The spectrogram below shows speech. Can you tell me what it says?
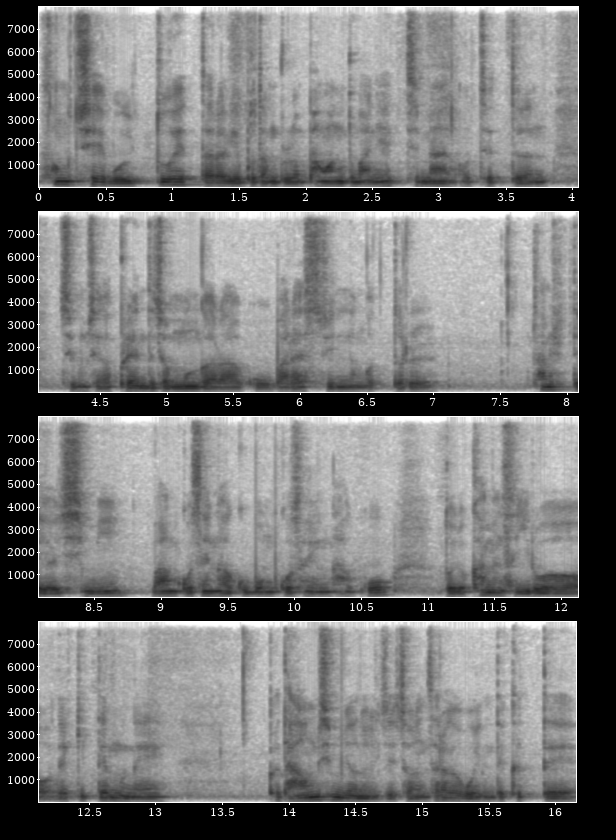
성취에 몰두했다라기보단 물론 방황도 많이 했지만 어쨌든 지금 제가 브랜드 전문가라고 말할 수 있는 것들을 30대 열심히 마음고생하고 몸고생하고 노력하면서 이루어냈기 때문에 그 다음 10년을 이제 저는 살아가고 있는데 그때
